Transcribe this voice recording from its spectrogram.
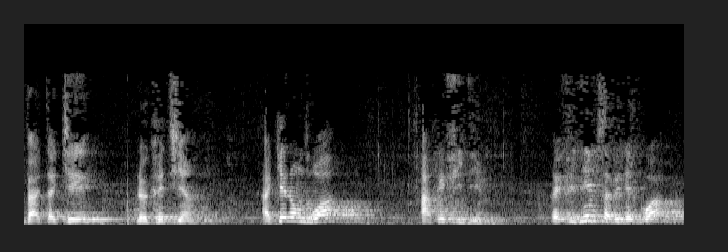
va attaquer le chrétien. À quel endroit? À Réphidim. Réphidim, ça veut dire quoi?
